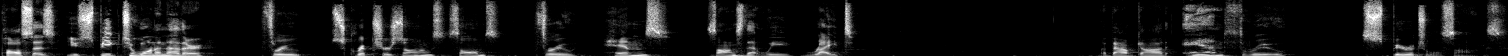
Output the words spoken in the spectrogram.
Paul says, You speak to one another through scripture songs, psalms, through hymns, songs that we write about God and through spiritual songs.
